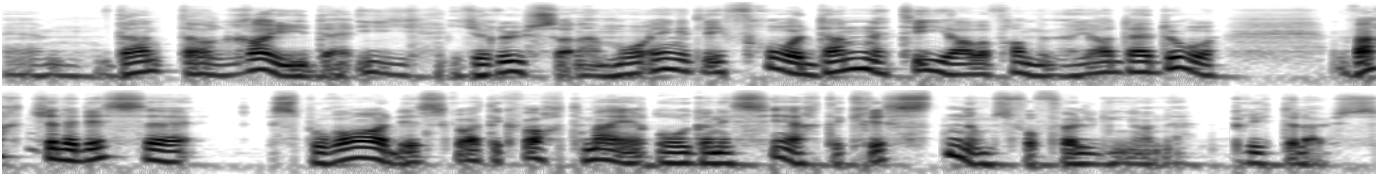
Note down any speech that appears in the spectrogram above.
eh, dette raidet i Jerusalem, og egentlig fra denne tida av og framover, ja, det er da virkelig disse sporadiske og etter hvert mer organiserte kristendomsforfølgingene bryter løs.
